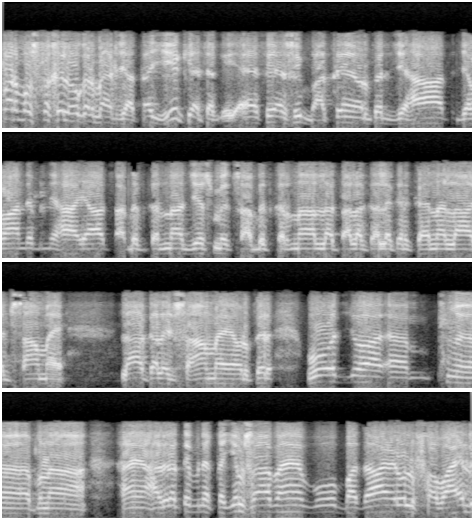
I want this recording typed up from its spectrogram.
پر مستقل ہو کر بیٹھ جاتا۔ یہ کیا چاہیے؟ ایسی ایسی باتیں اور پھر جہاد، جوان نہایات ثابت کرنا، جسم ثابت کرنا، اللہ تعالیٰ کا لیکن کہنا، لاج شام ہے۔ لا کل شام ہے اور پھر وہ جو اپنا حضرت ابن قیم صاحب ہیں، وہ بدائع الفوائد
